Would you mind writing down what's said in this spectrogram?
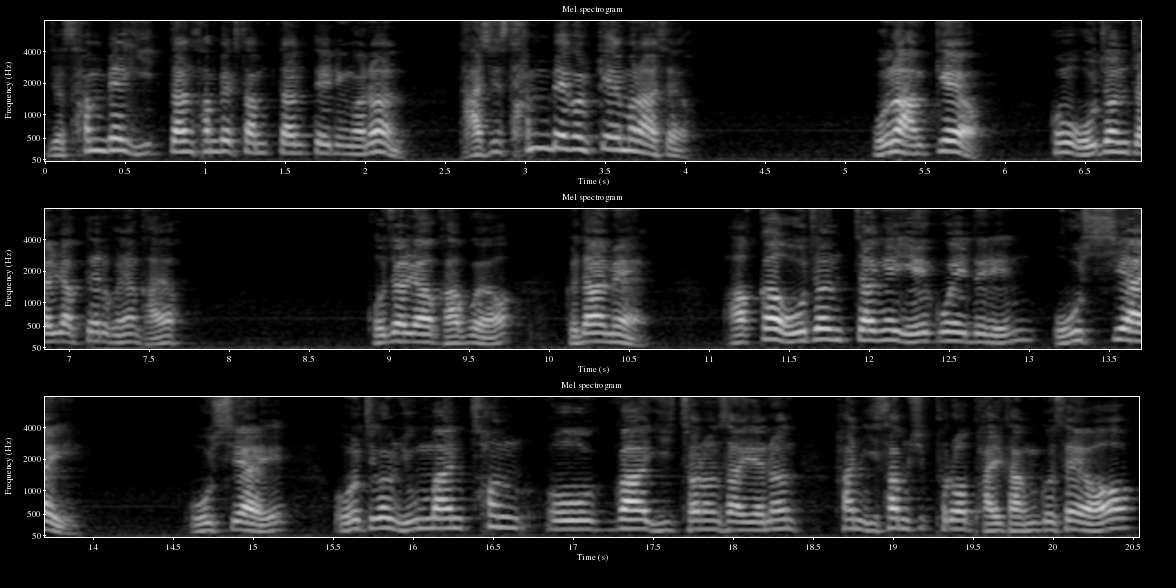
이제 302단 303단 때린 거는 다시 300을 깨면 하세요. 오늘 안 깨요. 그럼 오전 전략대로 그냥 가요. 그 전략 가고요. 그 다음에 아까 오전장에 예고해드린 OCI, OCI 오늘 지금 6만 1,000가 2,000원 사이에는 한 20, 30%발 담그세요.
